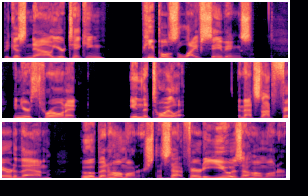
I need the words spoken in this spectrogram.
because now you're taking people's life savings and you're throwing it in the toilet. And that's not fair to them who have been homeowners. That's not fair to you as a homeowner.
